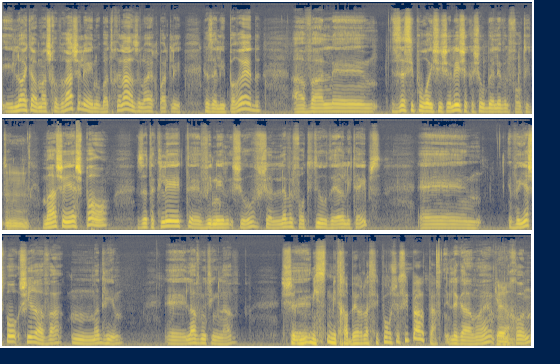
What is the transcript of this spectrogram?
היא לא הייתה ממש חברה שלי, היינו בהתחלה, אז לא היה אכפת לי כזה להיפרד, אבל uh, זה סיפור האישי שלי שקשור ב-Level 42. מה שיש פה זה תקליט uh, ויניל, שוב, של Level 42, The Early Tapes, ויש פה שיר אהבה מדהים, Love Meeting Love. שמתחבר לסיפור שסיפרת. לגמרי, כן. נכון,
